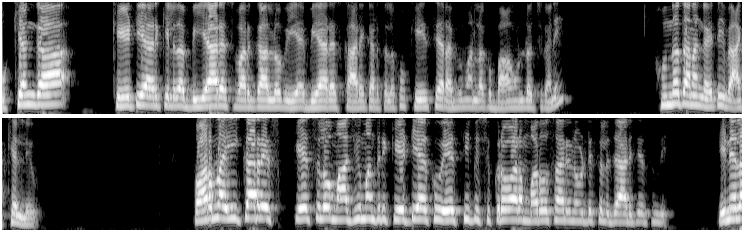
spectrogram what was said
ముఖ్యంగా కేటీఆర్కి లేదా బీఆర్ఎస్ వర్గాల్లో బీఆర్ఎస్ కార్యకర్తలకు కేసీఆర్ అభిమానులకు బాగుండొచ్చు కానీ హుందతనంగా అయితే వ్యాఖ్యలు లేవు. ఫార్ములా ఈ కార్ రేస్ కేసులో మాజీ మంత్రి కేటీఆర్కు ఏసీపీ శుక్రవారం మరోసారి నోటీసులు జారీ చేసింది. ఈ నెల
